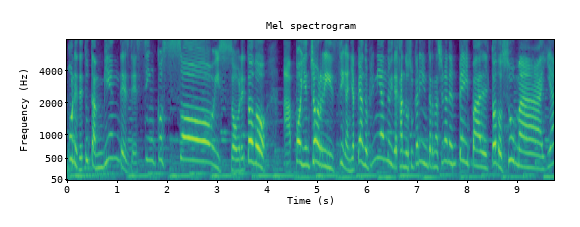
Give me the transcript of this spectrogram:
Únete tú también desde 5 so y sobre todo, apoyen Chorris, sigan yapeando, plineando y dejando su cariño internacional en PayPal. Todo suma. Ya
